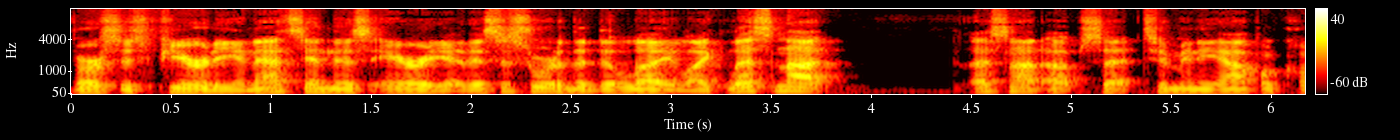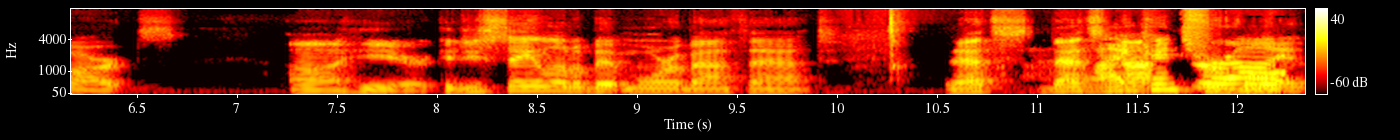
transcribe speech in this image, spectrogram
versus purity, and that's in this area. This is sort of the delay. Like, let's not let's not upset too many apple carts uh, here. Could you say a little bit more about that? That's that's I not can try.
